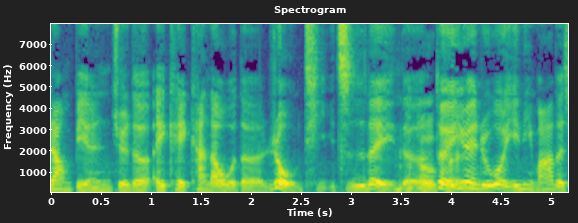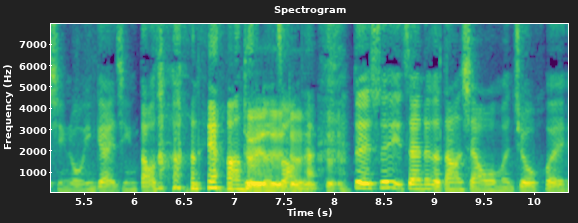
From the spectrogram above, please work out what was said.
让别人觉得哎，可以看到我的肉体之类的，对，因为如果以你妈的形容，应该已经到达那样子的状态，对，所以在那个当下，我们就会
